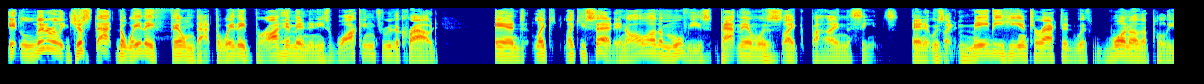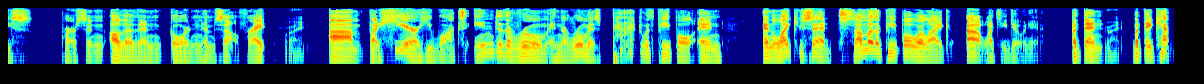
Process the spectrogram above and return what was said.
it literally, just that, the way they filmed that, the way they brought him in and he's walking through the crowd. And like, like you said, in all other movies, Batman was like behind the scenes. And it was like maybe he interacted with one other police person other than Gordon himself, right? Right. Um, but here he walks into the room and the room is packed with people and and like you said, some of the people were like, "Oh, what's he doing here?" But then Right. but they kept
